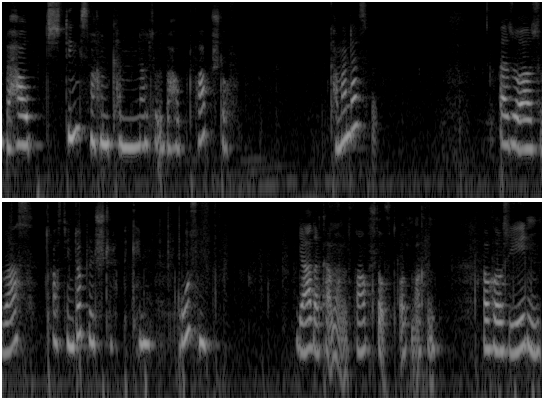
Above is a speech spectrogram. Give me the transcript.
überhaupt Dings machen kann, also überhaupt Farbstoff. Kann man das? Also aus was? Aus den doppelstöckigen Rosen. Ja, da kann man Farbstoff draus machen. Auch aus jedem.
